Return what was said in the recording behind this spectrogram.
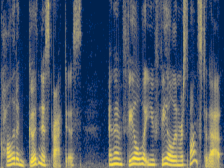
Call it a goodness practice and then feel what you feel in response to that.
